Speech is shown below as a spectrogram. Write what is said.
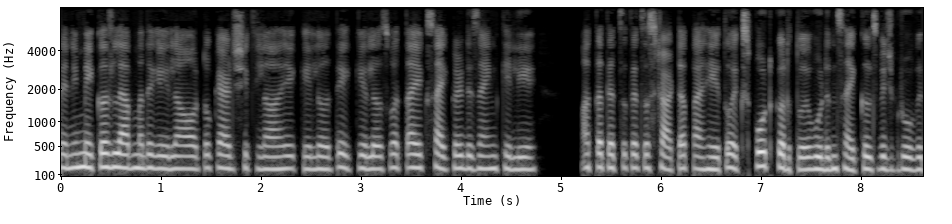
त्यांनी मेकर्स लॅबमध्ये गेला ऑटो कॅड शिकला हे केलं ते केलं. स्वतः एक सायकल डिझाईन केली आहे. आता त्याचं त्याचं स्टार्टअप आहे. तो एक्सपोर्ट करतोय. Wooden cycles which grow with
